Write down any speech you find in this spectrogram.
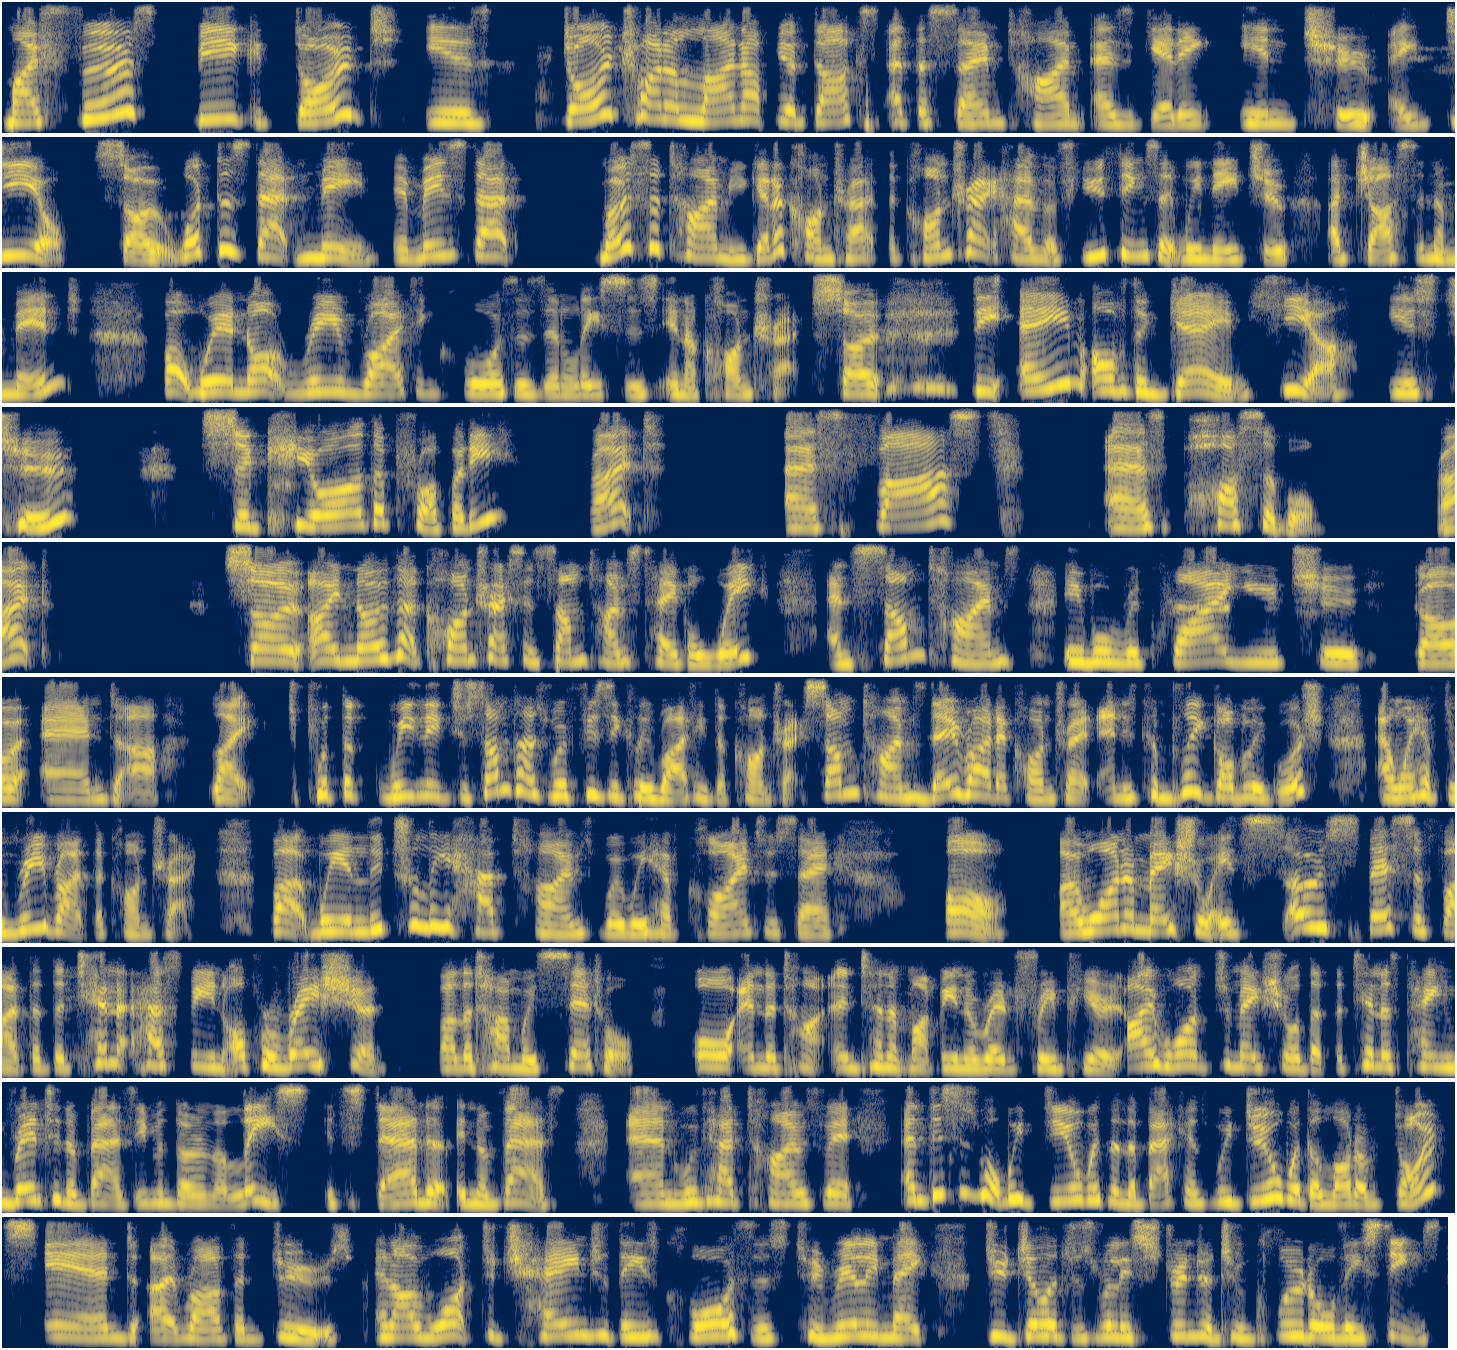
my first big don't is don't try to line up your ducks at the same time as getting into a deal. So, what does that mean? It means that most of the time you get a contract the contract have a few things that we need to adjust and amend but we're not rewriting clauses and leases in a contract so the aim of the game here is to secure the property right as fast as possible right so I know that contracts can sometimes take a week, and sometimes it will require you to go and uh, like to put the we need to sometimes we're physically writing the contract. Sometimes they write a contract and it's complete gobbledygook and we have to rewrite the contract. But we literally have times where we have clients who say oh i want to make sure it's so specified that the tenant has to be in operation by the time we settle, or and the time and tenant might be in a rent free period. I want to make sure that the tenant's paying rent in advance, even though in the lease it's standard in advance. And we've had times where, and this is what we deal with in the back end. We deal with a lot of don'ts and uh, rather than do's. And I want to change these clauses to really make due diligence really stringent to include all these things.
